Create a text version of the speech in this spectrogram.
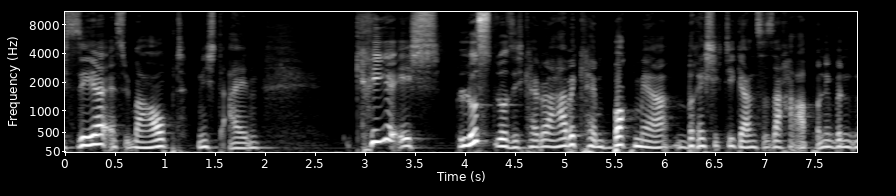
Ich sehe es überhaupt nicht ein. Kriege ich Lustlosigkeit oder habe keinen Bock mehr, breche ich die ganze Sache ab. Und ich bin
